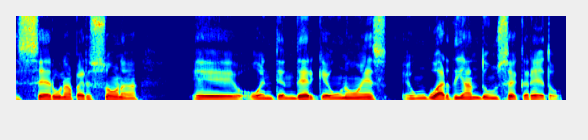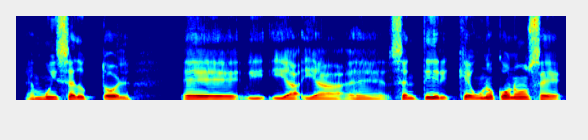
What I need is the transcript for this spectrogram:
ser una persona o entender que uno es un guardián de un secreto. Es muy seductor y, a, sentir que uno conoce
